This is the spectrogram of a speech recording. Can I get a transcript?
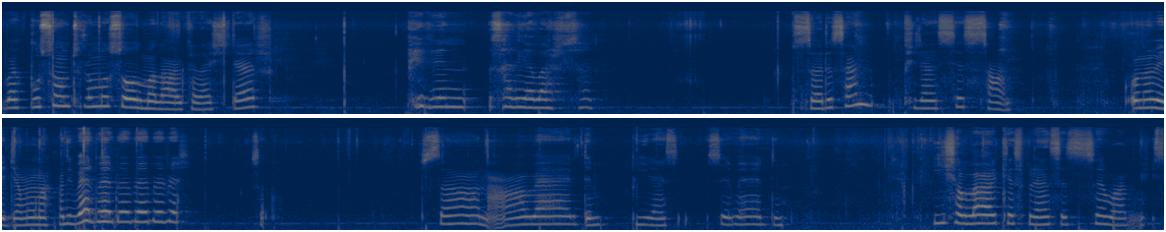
Bak bu son turumuz olmalı arkadaşlar. Pirin sarıya başsan. Sarı sen, prenses san. Ona vereceğim ona. Hadi ver ver ver ver ver ver. Sa- Sana verdim. Prensese verdim. İnşallah herkes prensese varmış.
